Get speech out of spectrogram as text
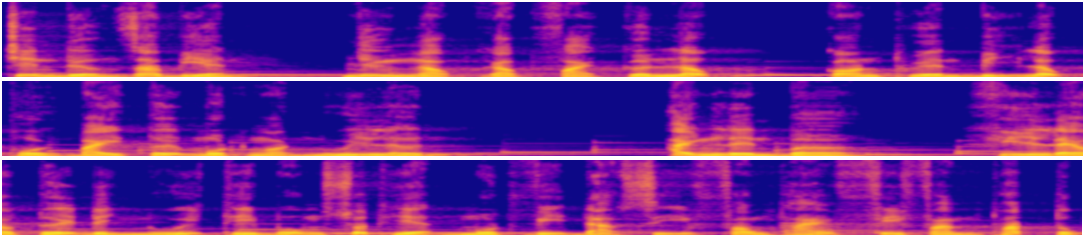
trên đường ra biển, Như Ngọc gặp phải cơn lốc, con thuyền bị lốc thổi bay tới một ngọn núi lớn. Anh lên bờ, khi leo tới đỉnh núi thì bỗng xuất hiện một vị đạo sĩ phong thái phi phàm thoát tục.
